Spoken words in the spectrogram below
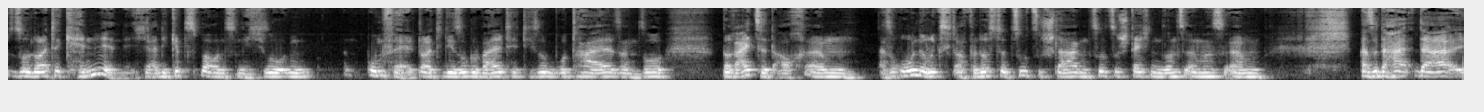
so Leute kennen wir nicht, ja, die gibt's bei uns nicht, so im Umfeld, Leute, die so gewalttätig, so brutal sind, so bereit sind, auch, ähm, also ohne Rücksicht auf Verluste zuzuschlagen, zuzustechen, sonst irgendwas. Ähm, also da, da, äh,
